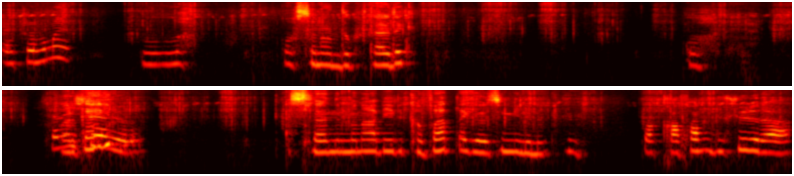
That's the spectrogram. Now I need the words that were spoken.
Ekranımı Allah. O son anda kurtardık. Oh. seni hiç Arkaya git. Slenderman abiye bir kafa at da görsün gününü. Bak kafam düşüyor ha.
